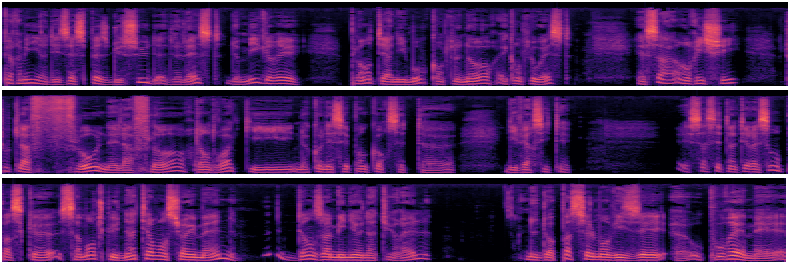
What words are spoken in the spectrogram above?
permis à des espèces du sud et de l'est de migrer, plantes et animaux, contre le nord et contre l'ouest. Et ça a enrichi toute la faune et la flore d'endroits qui ne connaissaient pas encore cette euh, diversité. Et ça, c'est intéressant parce que ça montre qu'une intervention humaine dans un milieu naturel ne doit pas seulement viser euh, ou pourrait, mais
